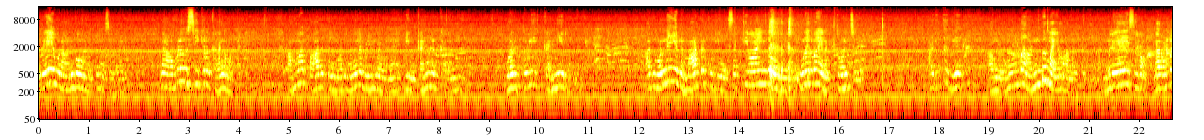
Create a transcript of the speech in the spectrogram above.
ஒரே ஒரு அனுபவம் மட்டும் நான் சொல்கிறேன் நான் அவ்வளவு சீக்கிரம் கலங்க மாட்டேன். அம்மா பாதத்தில் முதல் முதல்ல விழுந்த உடனே என் கண்கள் கலங்கி ஒரு துளி கண்ணீர் அது ஒன்றே என்னை மாற்றக்கூடிய ஒரு சக்தி வாய்ந்த ஒரு உணர்வாக எனக்கு தோணுச்சு. அடுத்தது அவங்க ரொம்ப அன்பு மயமானவர்கள் உள்ளே சிவம் நான் ரொம்ப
